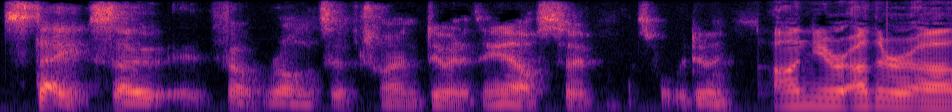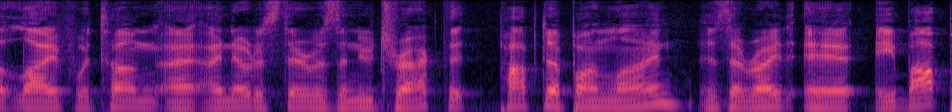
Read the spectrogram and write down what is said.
state. So it felt wrong to try and do anything else. So that's what we're doing. On your other uh, live with Tunng, I, I noticed there was a new track that popped up online. Is that right? A ABOP,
